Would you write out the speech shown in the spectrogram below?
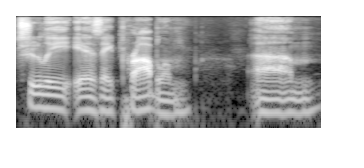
truly is a problem um,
